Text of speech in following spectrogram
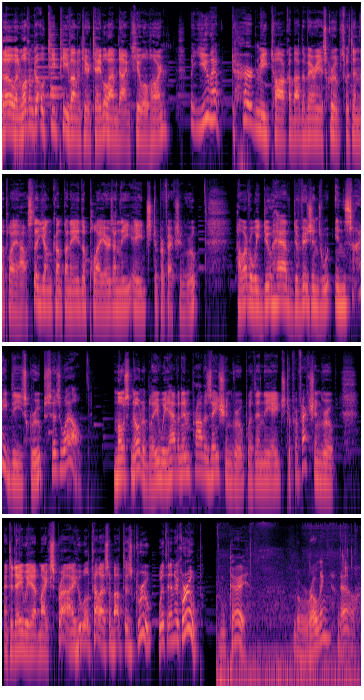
Hello and welcome to OTP Volunteer Table. I'm Don Kuehlhorn. You have heard me talk about the various groups within the Playhouse the Young Company, the Players, and the Age to Perfection group. However, we do have divisions inside these groups as well. Most notably, we have an improvisation group within the Age to Perfection group. And today we have Mike Spry who will tell us about this group within a group. Okay, rolling now.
